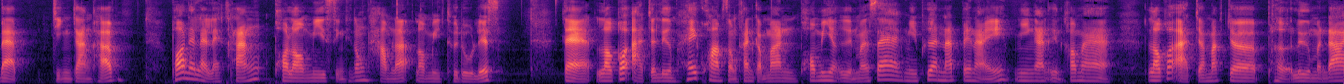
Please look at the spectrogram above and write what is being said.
แบบจริงจังครับ เพราะในหลาย ๆ ครั้ง พอเรามีสิ่งที่ต้องทำแล้วเรามี to do list แต่เราก็อาจจะลืมให้ความสำคัญกับมัน พอมีอย่างอื่นมาแทรก มีเพื่อนนัดไปไหน มีงานอื่นเข้ามา เราก็อาจจะมักจะเผลอลืมมันได้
